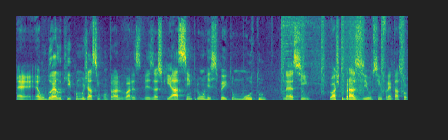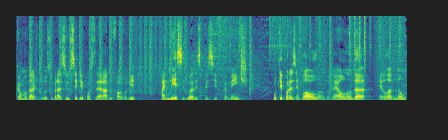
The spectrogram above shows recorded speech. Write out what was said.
É, é um duelo que, como já se encontraram várias vezes, acho que há sempre um respeito mútuo, né? Assim, eu acho que o Brasil, se enfrentasse qualquer uma das duas, o Brasil seria considerado o favorito, mas nesse duelo especificamente, porque, por exemplo, a Holanda, né? A Holanda, ela não,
